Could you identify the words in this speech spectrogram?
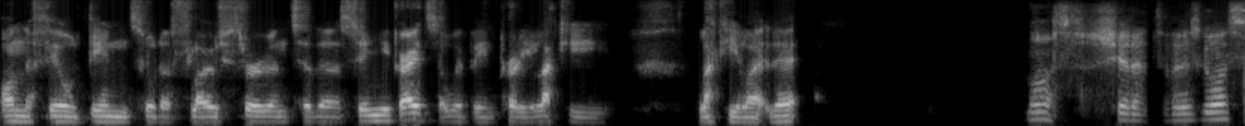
on the field then sort of flows through into the senior grade. So we've been pretty lucky, lucky like that. Nice. Shout out to those guys.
